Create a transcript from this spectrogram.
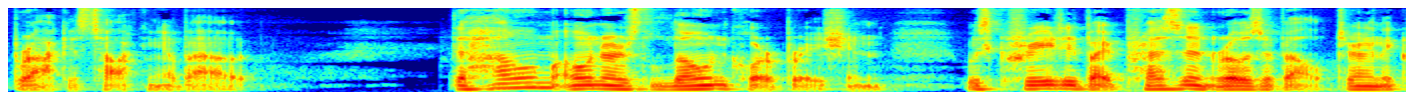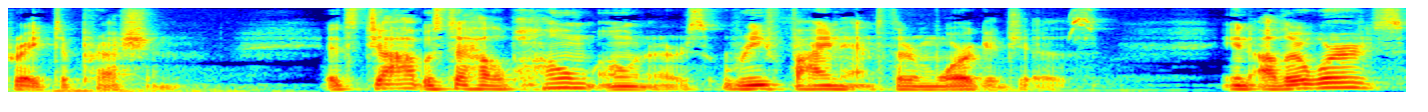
Brock is talking about. The Homeowners Loan Corporation was created by President Roosevelt during the Great Depression. Its job was to help homeowners refinance their mortgages. In other words,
